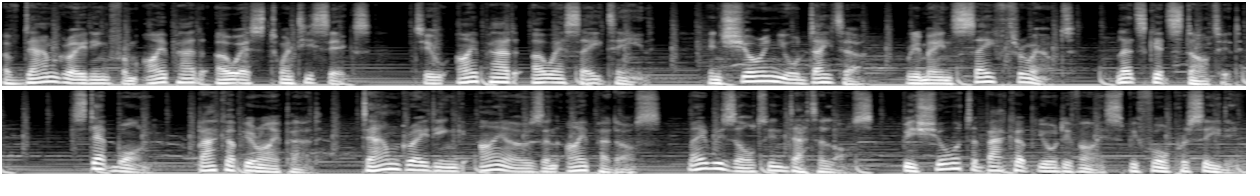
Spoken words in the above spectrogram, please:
of downgrading from iPad OS 26 to iPad OS 18, ensuring your data remains safe throughout. Let's get started. Step 1. Back up your iPad. Downgrading iOS and iPadOS may result in data loss. Be sure to back up your device before proceeding.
